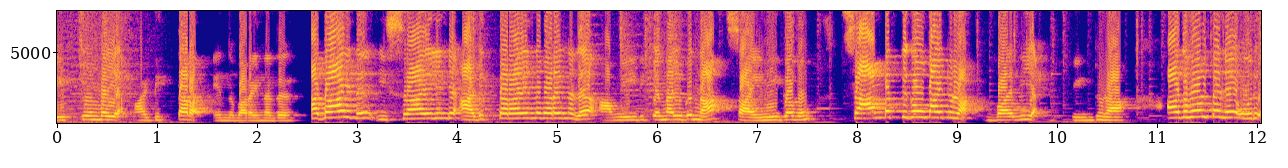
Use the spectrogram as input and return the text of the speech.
ഏറ്റവും വലിയ അടിത്തറ എന്ന് പറയുന്നത്. അതായത് ഇസ്രായേലിന്റെ അടിത്തറ എന്ന് പറയുന്നത് അമേരിക്ക നൽകുന്ന സൈനികവും സാമ്പത്തികവുമായിട്ടുള്ള വലിയ പിന്തുണ. അതുപോലെ തന്നെ ഒരു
